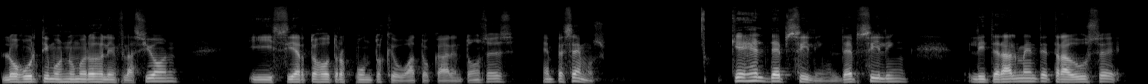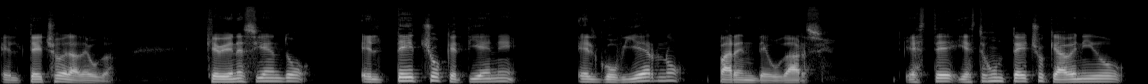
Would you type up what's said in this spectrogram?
los últimos números de la inflación y ciertos otros puntos que voy a tocar. Entonces, empecemos. ¿Qué es el debt ceiling? El debt ceiling literalmente traduce el techo de la deuda, que viene siendo el techo que tiene el gobierno para endeudarse. Este, y este es un techo que ha venido,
